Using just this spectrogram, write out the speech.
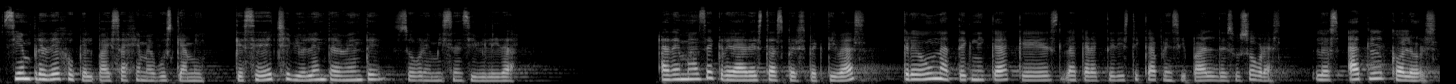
siempre dejo que el paisaje me busque a mí, que se eche violentamente sobre mi sensibilidad. Además de crear estas perspectivas, creó una técnica que es la característica principal de sus obras, los Atl Colors.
